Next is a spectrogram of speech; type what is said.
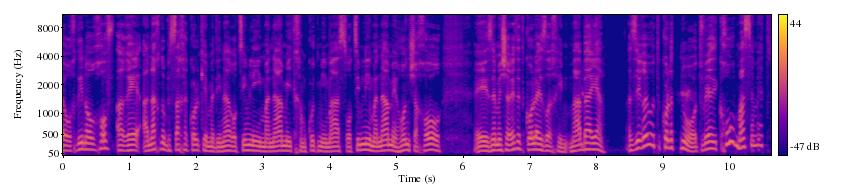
עורך דין אורחוף, הרי אנחנו בסך הכל כמדינה רוצים להימנע מהתחמקות ממס, רוצים להימנע מהון שחור, זה משרת את כל האזרחים. מה הבעיה? אז יראו את כל התנועות ויקחו מס אמת.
